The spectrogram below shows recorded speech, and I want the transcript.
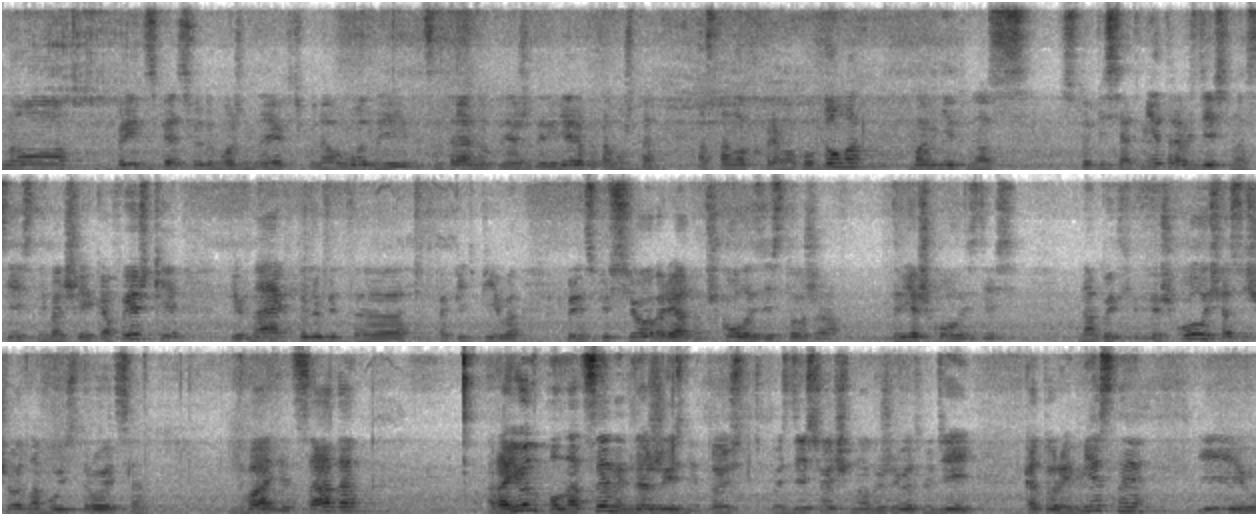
но в принципе отсюда можно доехать куда угодно и до центрального пляжа, до Ривера, потому что остановка прямо около дома. Магнит у нас 150 метров, здесь у нас есть небольшие кафешки, пивная, кто любит э, попить пиво. В принципе, все рядом. Школа здесь тоже. Две школы здесь. На Бытхе, две школы, сейчас еще одна будет строиться, два детсада. Район полноценный для жизни, то есть здесь очень много живет людей, которые местные, и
